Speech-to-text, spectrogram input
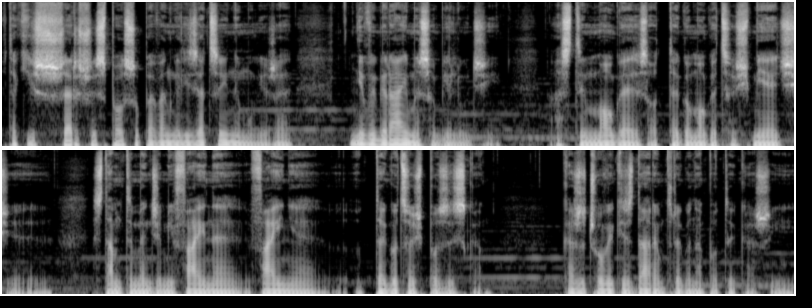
w taki szerszy sposób ewangelizacyjny mówię, że nie wybierajmy sobie ludzi, a z tym mogę, od tego mogę coś mieć, e, z tamtym będzie mi fajne, fajnie, od tego coś pozyskam. Każdy człowiek jest darem, którego napotykasz i,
